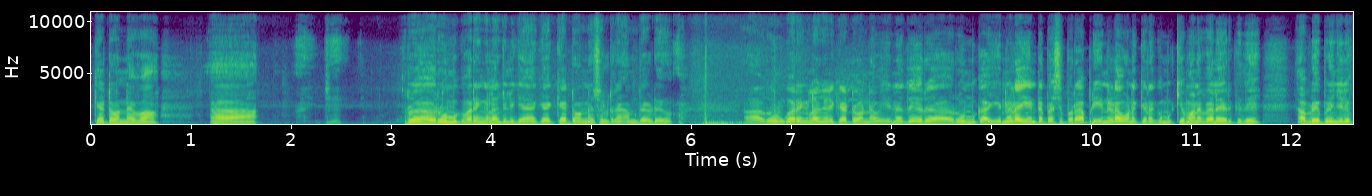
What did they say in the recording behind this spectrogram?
கேட்ட உடனேவும் ரூ ரூமுக்கு வரீங்களான்னு சொல்லி கே கே- கேட்ட உடனே சொல்கிறேன் அந்த அப்படி ரூமுக்கு வரீங்களான்னு சொல்லி கேட்ட உடனே என்னது ரூமுக்கா? என்னடா என்கிட்ட பேச போகிற அப்படி என்னடா உனக்கு எனக்கு முக்கியமான வேலை இருக்குது? அப்படி இப்படின்னு சொல்லி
